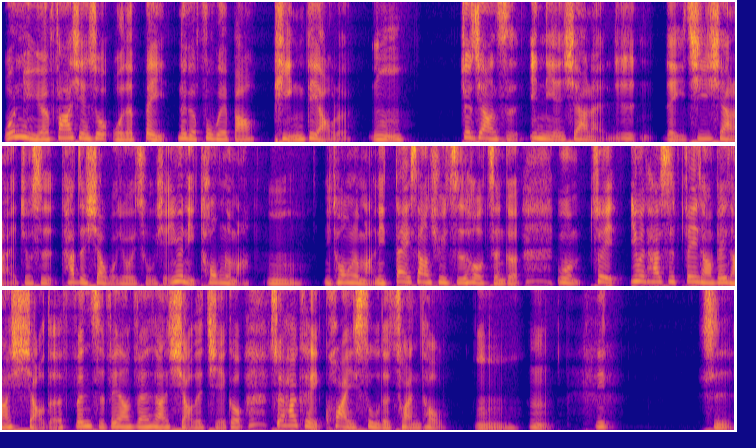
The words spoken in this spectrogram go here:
我女儿发现说我的背那个富贵包平掉了，嗯，就这样子一年下来，日累积下来，就是它的效果就会出现，因为你通了嘛，嗯。你通了嘛？你戴上去之后，整个我最因为它是非常非常小的分子，非常非常小的结构，所以它可以快速的穿透。嗯嗯，你是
